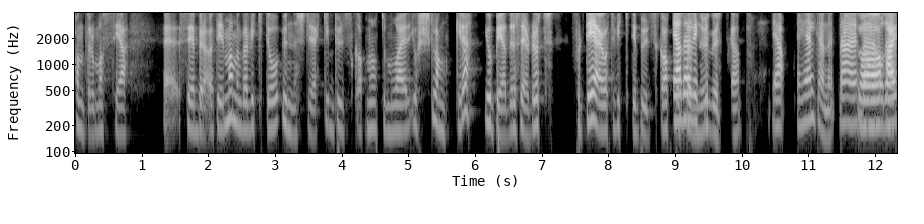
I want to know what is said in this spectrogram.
handler om å se, eh, se bra ut, Irma, men det er viktig å understreke budskapet om at du må være jo slankere, jo bedre ser du ut. For det er jo et viktig budskap Ja, å det er et viktig ut. budskap. Ja, jeg er helt enig. Det er, Så nei,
